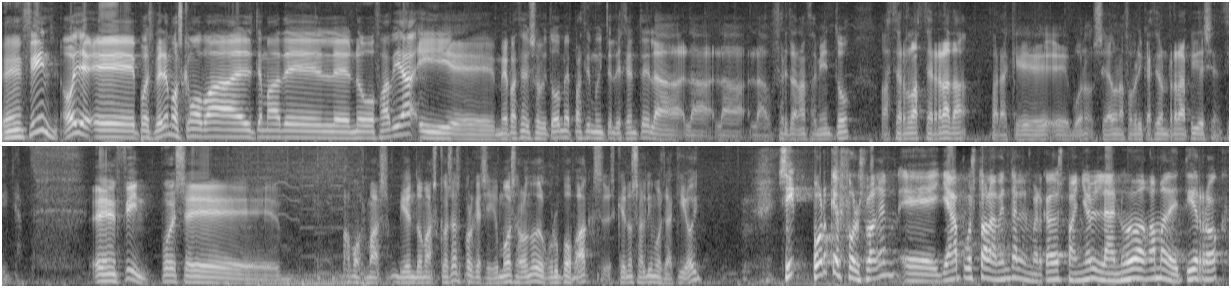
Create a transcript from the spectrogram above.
En fin, oye, eh, pues veremos cómo va el tema del eh, nuevo Fabia y eh, me parece, sobre todo, me parece muy inteligente la, la- la- la oferta de lanzamiento, hacerla cerrada para que, eh, bueno, sea una fabricación rápida y sencilla. En fin, pues eh, vamos más viendo más cosas porque seguimos hablando del grupo Vax, es que no salimos de aquí hoy. Sí, porque Volkswagen eh, ya ha puesto a la venta en el mercado español la nueva gama de T-Rock,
